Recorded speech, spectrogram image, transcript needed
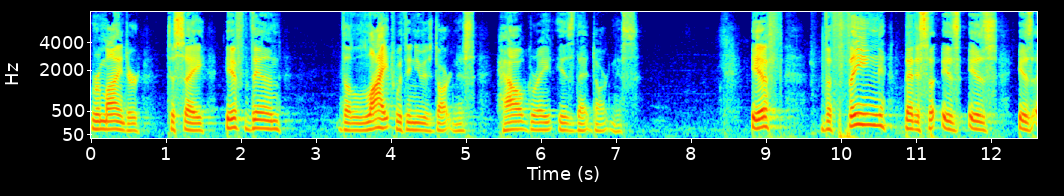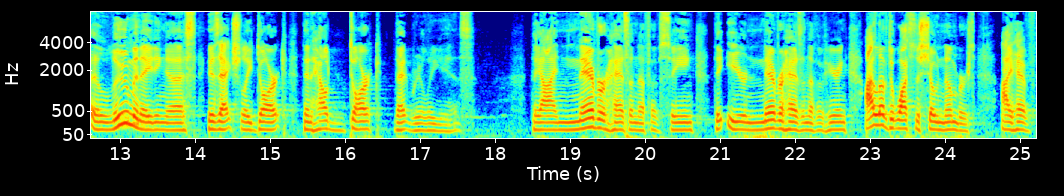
reminder to say, if then the light within you is darkness, how great is that darkness? If the thing that is, is, is, is illuminating us is actually dark, then how dark that really is. The eye never has enough of seeing. The ear never has enough of hearing. I love to watch the show Numbers. I have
